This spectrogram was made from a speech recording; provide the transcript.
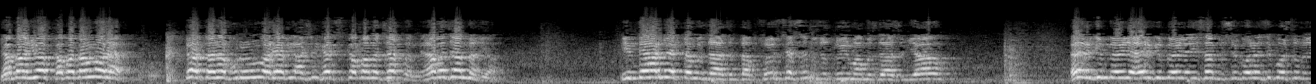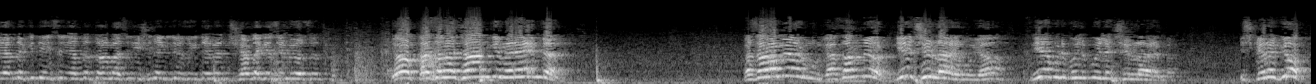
Yaban yok, kafadan var hep. Dört tane fırınım var ya bir açlık hepsi kapanacaklar. Ne yapacağım ben ya? İntihar mı etmemiz lazım da söz sesimizi duymamız lazım ya. Her gün böyle, her gün böyle insan psikoloji bozuluyor. Evdeki değilsin, evde duramazsın, işine gidiyorsun, gidemiyorsun, dışarıda gezemiyorsun. Ya kazanacağım ki vereyim ben. Kazanamıyor bu, kazanmıyor. Niye çırlarım bu ya? Niye bunu böyle, böyle çırlarım ben? Hiç gerek yok.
